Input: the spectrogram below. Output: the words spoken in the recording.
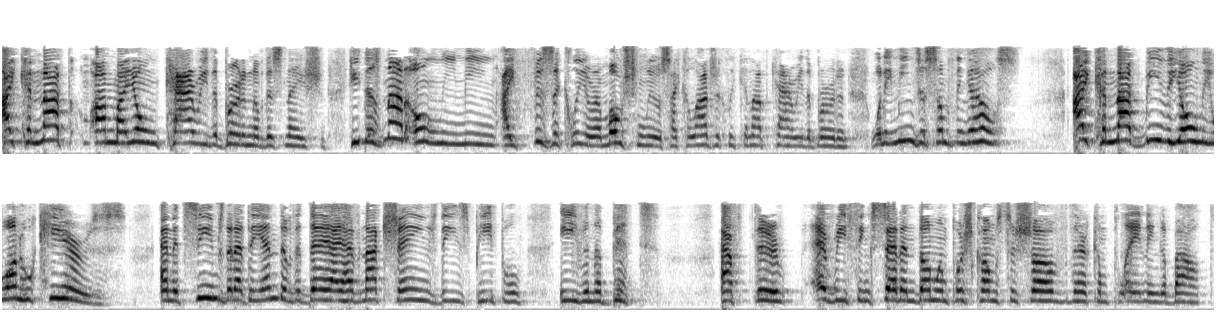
I cannot on my own carry the burden of this nation. He does not only mean I physically or emotionally or psychologically cannot carry the burden. What he means is something else. I cannot be the only one who cares. And it seems that at the end of the day, I have not changed these people even a bit. After everything said and done, when push comes to shove, they're complaining about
